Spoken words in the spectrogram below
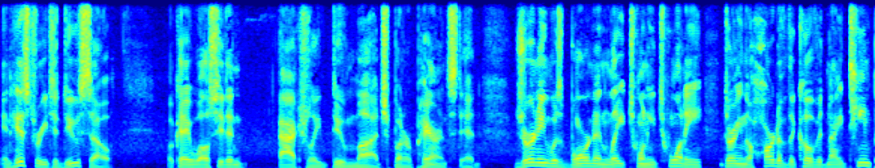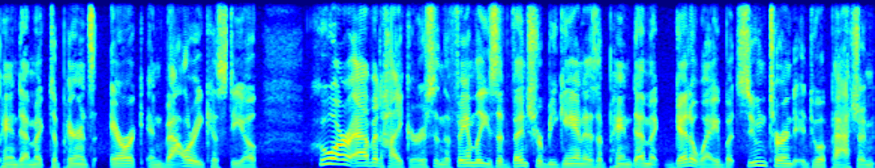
in history to do so. Okay, well, she didn't actually do much, but her parents did. Journey was born in late 2020 during the heart of the COVID 19 pandemic to parents Eric and Valerie Castillo, who are avid hikers, and the family's adventure began as a pandemic getaway, but soon turned into a passion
